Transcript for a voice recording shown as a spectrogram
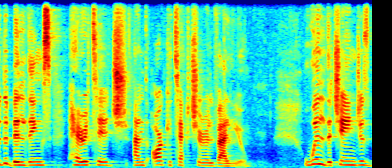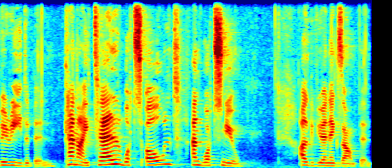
to the building's heritage and architectural value. Will the changes be readable? Can I tell what's old and what's new? I'll give you an example.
